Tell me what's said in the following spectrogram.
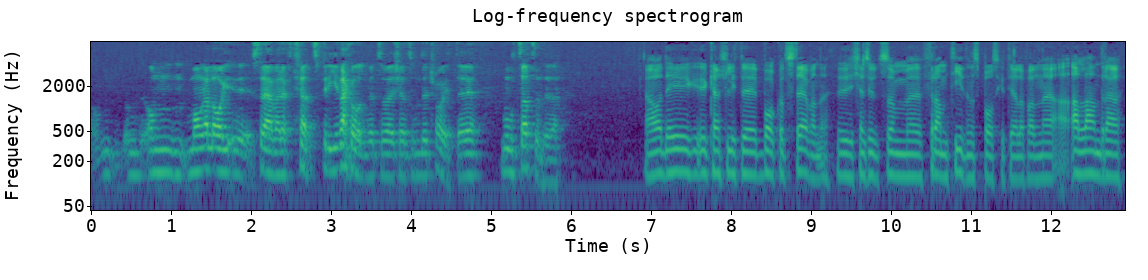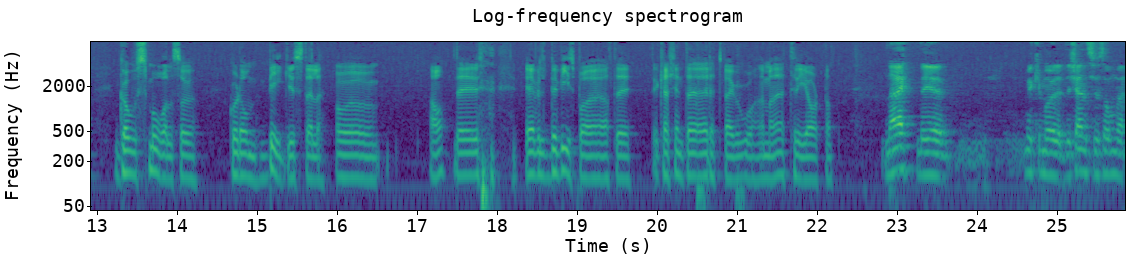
om, om, om, många lag strävar efter att sprida golvet så känns det som Detroit, det är motsatsen till det. Ja, det är kanske lite bakåtsträvande. Det känns ju inte som framtidens basket i alla fall. När alla andra go small så går de big istället. Och ja, det är väl ett bevis på att det, det kanske inte är rätt väg att gå när man är 3-18. Nej, det är mycket möjligt. Det känns ju som, eh,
